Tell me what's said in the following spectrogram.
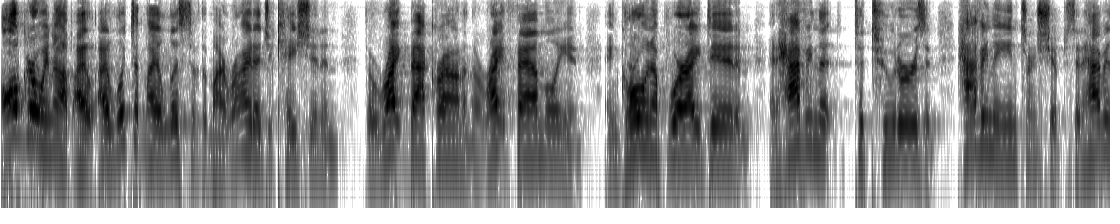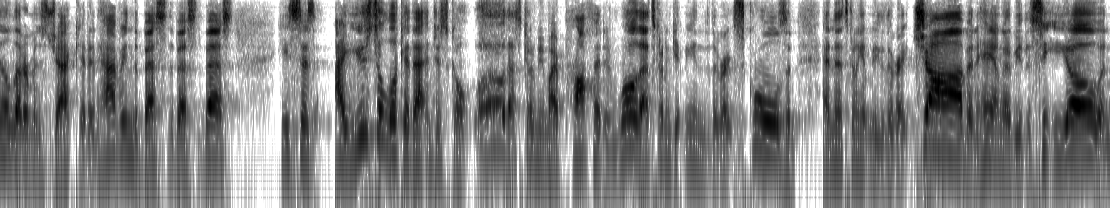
all growing up, I, I looked at my list of the, my right education and the right background and the right family and, and growing up where I did and, and having the to tutors and having the internships and having the Letterman's jacket and having the best of the best of the best. He says, I used to look at that and just go, whoa, that's going to be my profit, and whoa, that's going to get me into the right schools, and, and that's going to get me the right job, and hey, I'm going to be the CEO. And,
